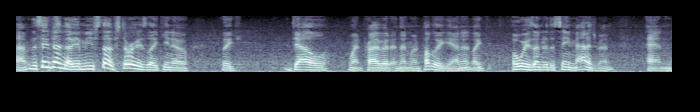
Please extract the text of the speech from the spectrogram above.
Um, at the same time, though, I mean, you still have stories like you know, like Dell went private and then went public again, and like always under the same management, and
